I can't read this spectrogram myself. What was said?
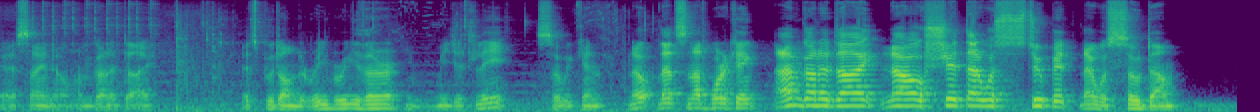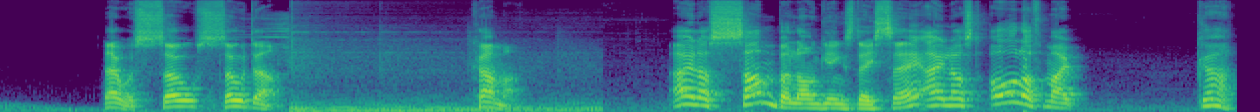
Yes, I know, I'm gonna die. Let's put on the rebreather immediately, so we can... No, that's not working. I'm gonna die! No, shit, that was stupid! That was so dumb. That was so, so dumb. Come on. I lost some belongings, they say. I lost all of my... God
